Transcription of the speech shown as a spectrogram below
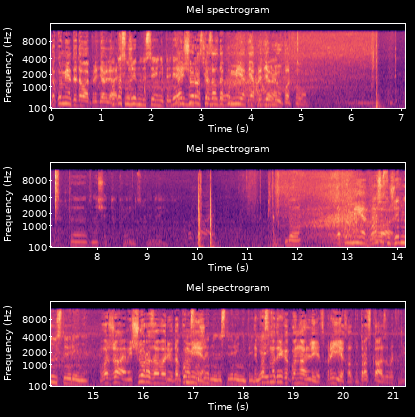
Документы давай предъявляй. Пока служебное удостоверение предъявите. Я еще раз сказал документ, я предъявлю потом. Так, значит, украинская, да. Да. Документы Ваше ваши. служебное удостоверение. Уважаемый, еще раз говорю, Пока документ. служебное удостоверение Ты предъявите. посмотри, какой наглец. Приехал тут рассказывать мне.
